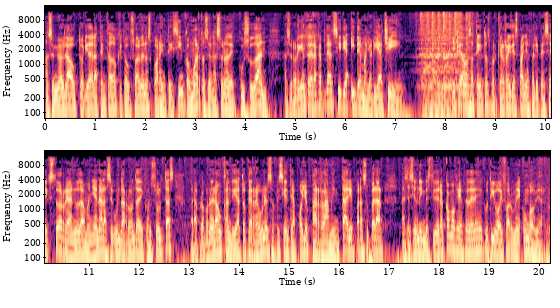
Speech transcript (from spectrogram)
asumió hoy la autoría del atentado que causó al menos 45 muertos en la zona de Kusudán, al suroriente de la capital siria y de mayoría chií. Y quedamos atentos porque el rey de España, Felipe VI, reanuda mañana la segunda ronda de consultas para proponer a un candidato que reúne el suficiente apoyo parlamentario para superar la sesión de investidura como jefe del Ejecutivo y forme un gobierno.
